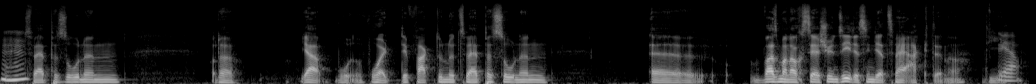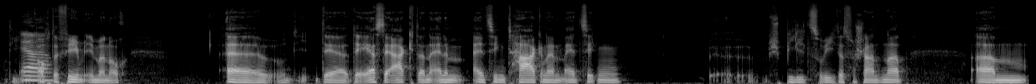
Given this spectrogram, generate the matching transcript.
Mhm. zwei Personen oder ja, wo, wo halt de facto nur zwei Personen, äh, was man auch sehr schön sieht, es sind ja zwei Akte, ne? die, Ja. die Ja, auch der Film immer noch. Äh, und der, der erste Akt an einem einzigen Tag, an einem einzigen spielt, so wie ich das verstanden habe. Ähm,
